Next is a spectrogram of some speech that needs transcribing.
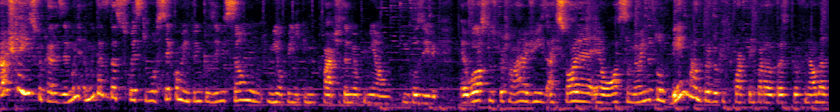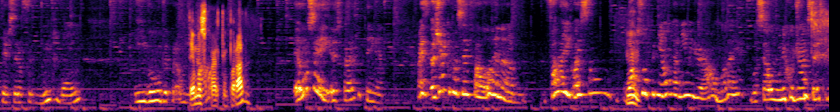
eu acho que é isso que eu quero dizer. Mu- Muitas das coisas que você comentou, inclusive, são minha parte da minha opinião, inclusive. Eu gosto dos personagens, a história é awesome. Eu ainda tô bem animado pra ver o que a quarta temporada traz, porque o final da terceira foi muito bom. E vamos ver pra onde Temos vai. quarta temporada? Eu não sei, eu espero que tenha. Mas já que você falou, Renan, fala aí, quais são. Qual Hum. a sua opinião do anime em geral? Manda aí. Você é o único de nós três que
